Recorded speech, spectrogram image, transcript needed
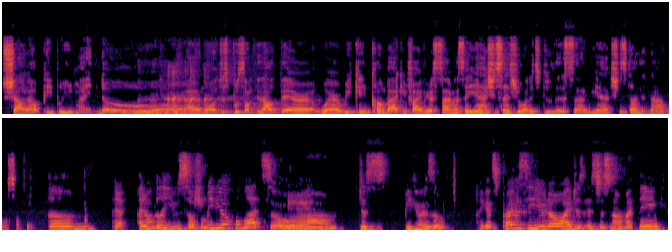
shout out people you might know, or I don't know, or just put something out there where we can come back in five years' time and say, yeah, she said she wanted to do this, and yeah, she's done it now, or something. Um, I, I don't really use social media a whole lot, so um, just because of I guess privacy, you know, I just it's just not my thing.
